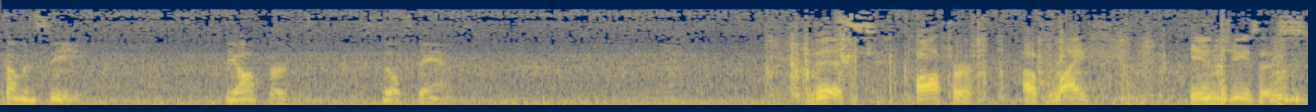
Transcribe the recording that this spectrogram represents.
Come and see. The offer still stands. This offer of life in Jesus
